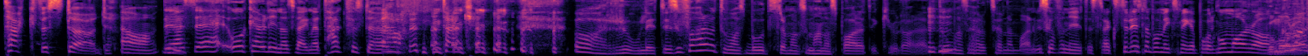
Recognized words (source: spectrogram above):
tack för stöd. Ja, det är, mm. och Carolinas vägnar, tack för stöd. Ja, tack. Åh, roligt. Vi ska få höra vad Thomas Bodström också, som han har sparat. Det är kul att höra. Mhm. Thomas är här också den här morgonen. Vi ska få nyheter strax. Du lyssnar på Mix Megapol. God morgon. God morgon.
